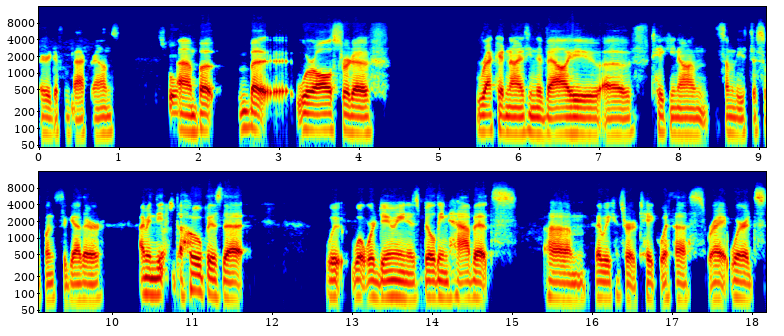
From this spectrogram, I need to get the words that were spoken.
very different backgrounds. Cool. Um, but but we're all sort of recognizing the value of taking on some of these disciplines together. I mean, the, the hope is that we, what we're doing is building habits um, that we can sort of take with us, right? Where it's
